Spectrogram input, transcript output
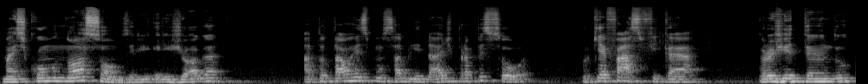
mas como nós somos. Ele, ele joga a total responsabilidade para a pessoa. Porque é fácil ficar projetando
